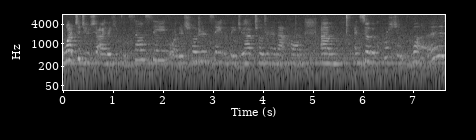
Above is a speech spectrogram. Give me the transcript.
what to do to either keep themselves safe or their children safe if they do have children in that home. Um, and so the question was,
